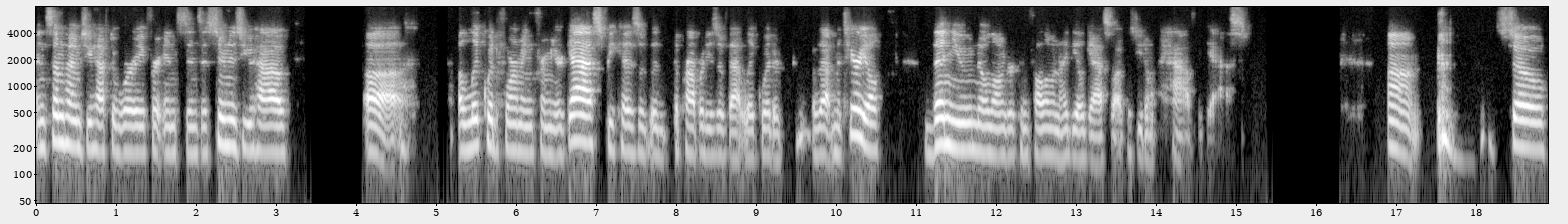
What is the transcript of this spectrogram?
And sometimes you have to worry, for instance, as soon as you have uh, a liquid forming from your gas because of the, the properties of that liquid or of that material, then you no longer can follow an ideal gas law because you don't have the gas. Um, so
